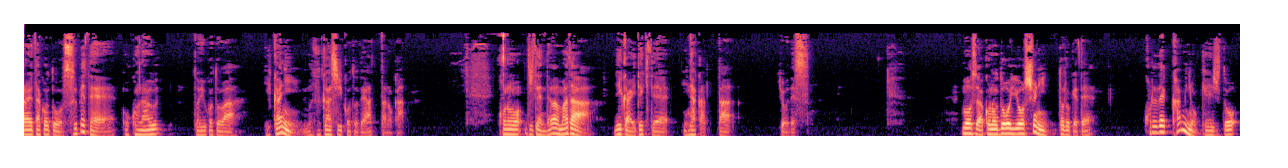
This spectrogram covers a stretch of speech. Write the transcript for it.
られたことをすべて行うということはいかに難しいことであったのか。この時点ではまだ理解できていなかったようです。モーセはこの同意を主に届けて、これで神の啓示と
